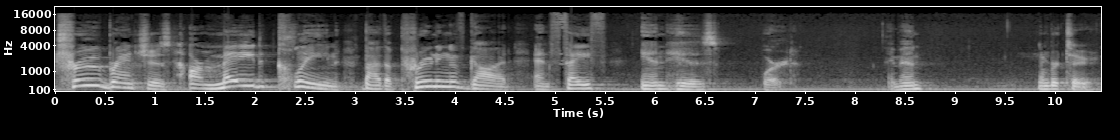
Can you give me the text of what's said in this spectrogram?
true branches are made clean by the pruning of God and faith in His Word. Amen. Number two,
